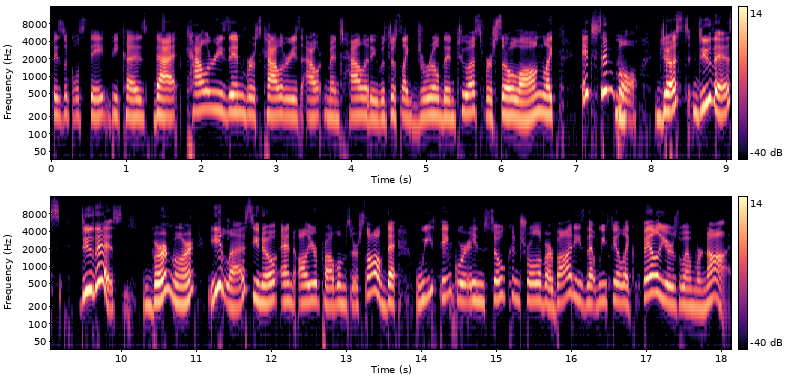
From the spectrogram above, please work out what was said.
physical state because that calories in versus calories out out mentality was just like drilled into us for so long. Like, it's simple. Just do this, do this, burn more, eat less, you know, and all your problems are solved. That we think we're in so control of our bodies that we feel like failures when we're not.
